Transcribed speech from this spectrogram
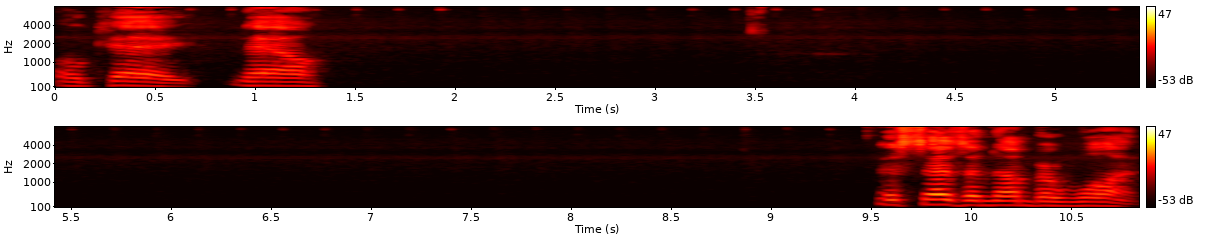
Okay, now This says a number one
